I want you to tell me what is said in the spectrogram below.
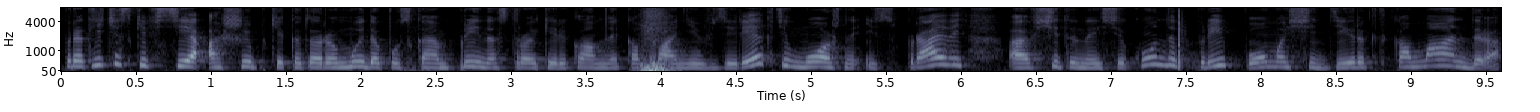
Практически все ошибки, которые мы допускаем при настройке рекламной кампании в Директе, можно исправить а, в считанные секунды при помощи Директ Командера.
